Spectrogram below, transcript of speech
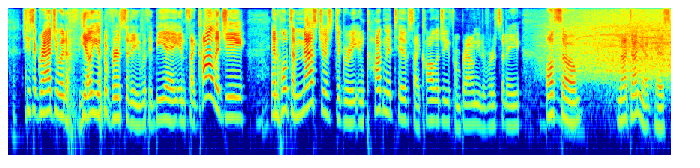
she's a graduate of Yale University with a BA in psychology and holds a master's degree in cognitive psychology from Brown University. Also, not done yet, Chris.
